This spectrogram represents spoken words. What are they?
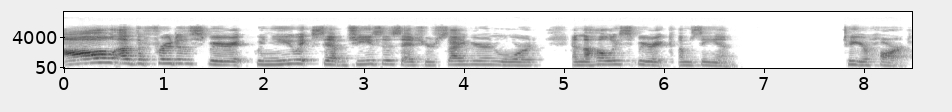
All of the fruit of the Spirit, when you accept Jesus as your Savior and Lord, and the Holy Spirit comes in to your heart,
